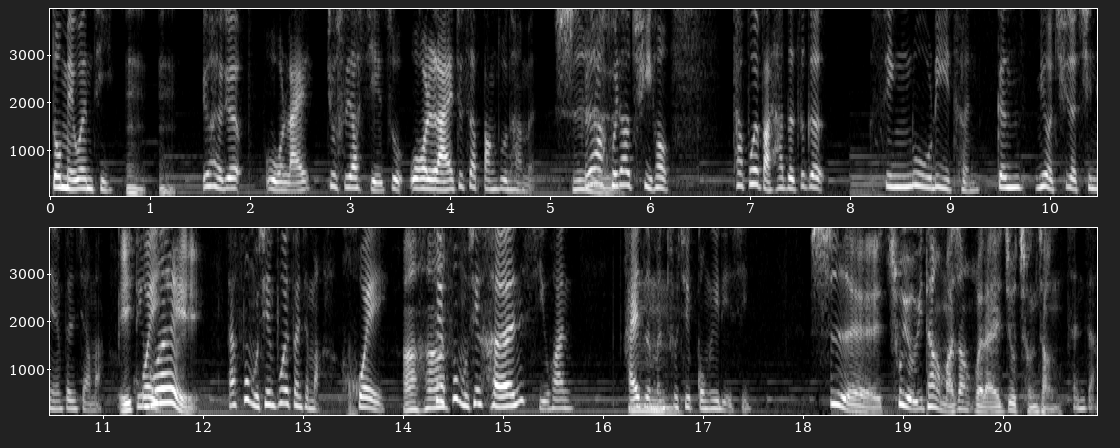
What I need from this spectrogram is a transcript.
都没问题。嗯嗯，因为他觉得我来就是要协助，我来就是要帮助他们。是，可是他回到去以后，他不会把他的这个心路历程跟没有去的青年分享吗？一定会。他父母亲不会分享吗？会。啊哈。所以父母亲很喜欢孩子们出去公益旅行。是哎，出游一趟马上回来就成长。成长。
